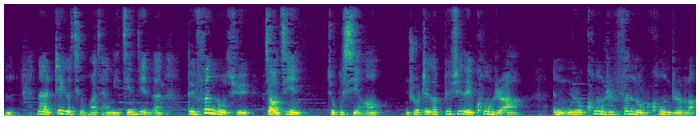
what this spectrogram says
嗯，那这个情况下，你仅仅的对愤怒去较劲就不行。你说这个必须得控制啊，嗯，你说控制愤怒控制了，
